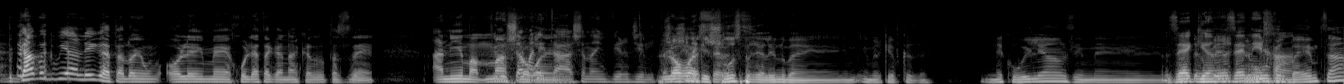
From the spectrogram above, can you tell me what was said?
גם בגביע הליגה אתה לא עם- עולה עם חוליית הגנה כזאת, אז אני אפילו ממש לא שם עלית רואה. השנה עם וירג'יל. לא רואה סרט. שרוסברי עלינו עם הרכב כזה. נקו וויליאמס עם אה, זה ניחא. באמצע,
